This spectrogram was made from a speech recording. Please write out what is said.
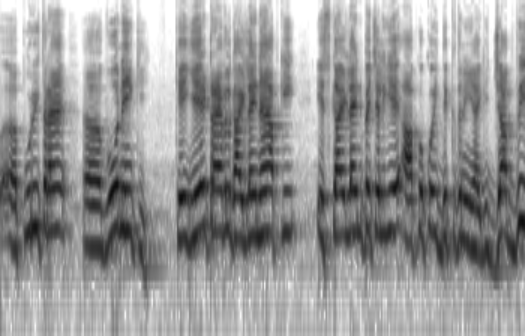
पूरी तरह वो नहीं की कि ये ट्रैवल गाइडलाइन है आपकी। इस गाइडलाइन पे चलिए, आपको कोई दिक्कत नहीं आएगी। जब भी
